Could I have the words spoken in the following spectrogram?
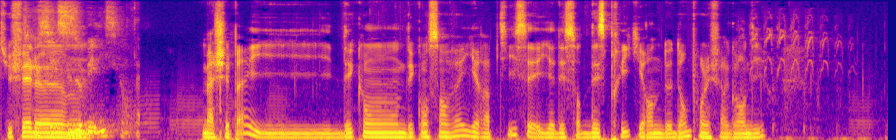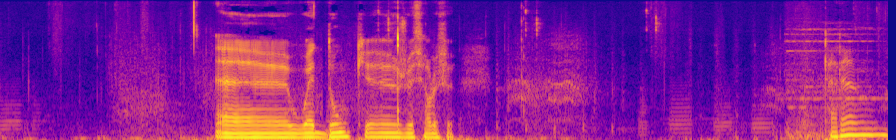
Tu fais le... Bah je sais pas, il... dès qu'on dès qu'on s'en va, il rapetisse et il y a des sortes d'esprits qui rentrent dedans pour les faire grandir. Euh... Ouais donc, euh, je vais faire le feu. Tadam.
